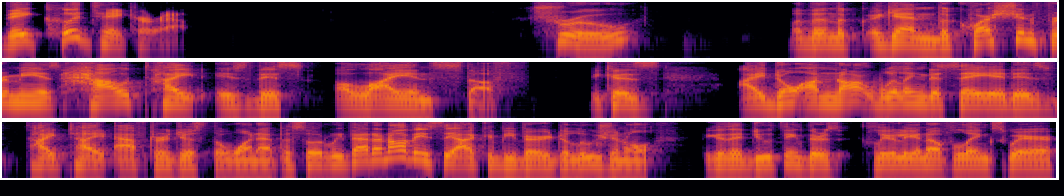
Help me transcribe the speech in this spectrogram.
they could take her out. True. But then the again, the question for me is how tight is this alliance stuff? Because I don't I'm not willing to say it is tight tight after just the one episode we've had. And obviously I could be very delusional because I do think there's clearly enough links where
